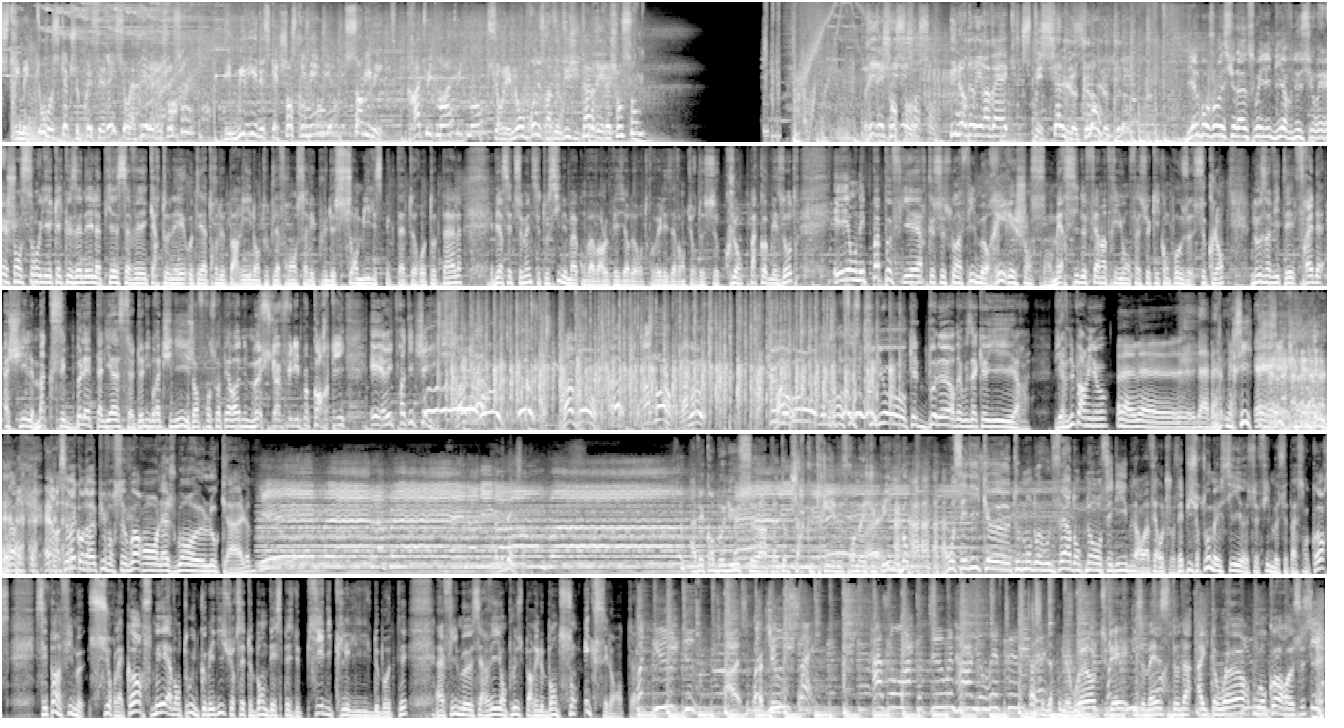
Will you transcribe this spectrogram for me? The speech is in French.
Streamez tous vos sketchs préférés sur la Rire et Chanson. Des milliers de sketchs en streaming, sans limite, gratuitement, gratuitement sur les nombreuses radios digitales Rire et Chanson. Rire et Chanson, une heure de rire avec, spécial Le Clan. Le clan. Bien le bonjour messieurs dames, soyez les bienvenus sur Rire et Chanson. Il y a quelques années, la pièce avait cartonné au théâtre de Paris, dans toute la France, avec plus de 100 000 spectateurs au total. Eh bien cette semaine, c'est au cinéma qu'on va avoir le plaisir de retrouver les aventures de ce clan, pas comme les autres. Et on n'est pas peu fiers que ce soit un film Rire et Chanson. Merci de faire un triomphe à ceux qui composent ce clan. Nos invités, Fred, Achille, Max et Belette, alias Denis Bracchini, Jean-François Perron, Monsieur Philippe Corti et Eric Fraticelli. Bravo Bravo Bravo Que de dans ce studio Quel bonheur de vous accueillir Bienvenue parmi nous Euh, euh, bah, bah, merci. Eh, alors, oui, voilà. Alors, c'est vrai qu'on aurait pu vous recevoir en la jouant euh, locale. Elle est belle, ça. Avec en bonus euh, un plateau de charcuterie et de fromage du pays. Mais bon, on s'est dit que tout le monde doit vous le faire, donc non, on s'est dit, non, on va faire autre chose. Et puis surtout, même si euh, ce film se passe en Corse, c'est pas un film sur la Corse, mais avant tout une comédie sur cette bande d'espèces de pieds nickelés l'île de beauté. Un film servi en plus par une bande son excellente. What you do, what you say, has a lot to do and how you live today. Ça, c'est de la The police. World Today is a Mess, Donna Hightower, ou encore euh, ceci.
